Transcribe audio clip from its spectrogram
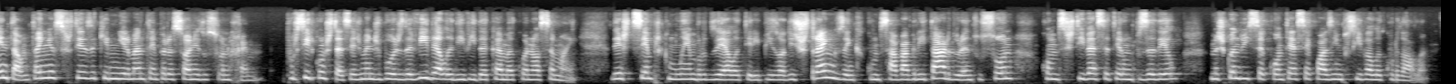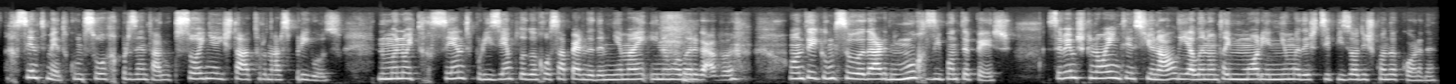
Então, tenho a certeza que a minha irmã tem para Sónia do sono REM por circunstâncias menos boas da vida, ela divide a cama com a nossa mãe. Desde sempre que me lembro de ela ter episódios estranhos em que começava a gritar durante o sono, como se estivesse a ter um pesadelo, mas quando isso acontece é quase impossível acordá-la. Recentemente começou a representar o que sonha e está a tornar-se perigoso. Numa noite recente, por exemplo, agarrou-se à perna da minha mãe e não a largava. Ontem começou a dar-lhe murros e pontapés. Sabemos que não é intencional e ela não tem memória nenhuma destes episódios quando acorda.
